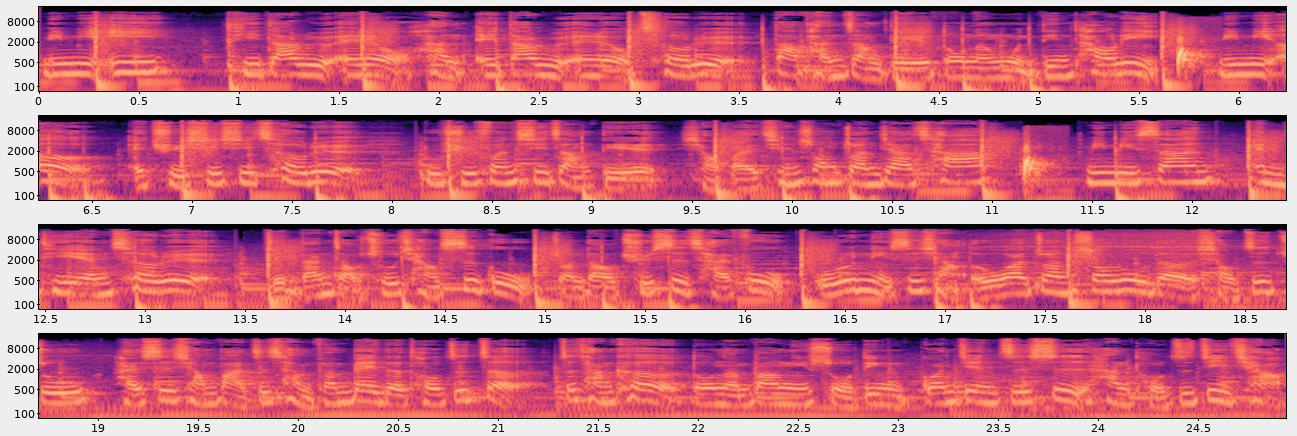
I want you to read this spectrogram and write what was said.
秘密一：TWL 和 AWL 策略，大盘涨跌都能稳定套利。秘密二：HCC 策略，不需分析涨跌，小白轻松赚价差。秘密三：MTM 策略，简单找出强势股，赚到趋势财富。无论你是想额外赚收入的小资族，还是想把资产翻倍的投资者，这堂课都能帮你锁定关键知识和投资技巧，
